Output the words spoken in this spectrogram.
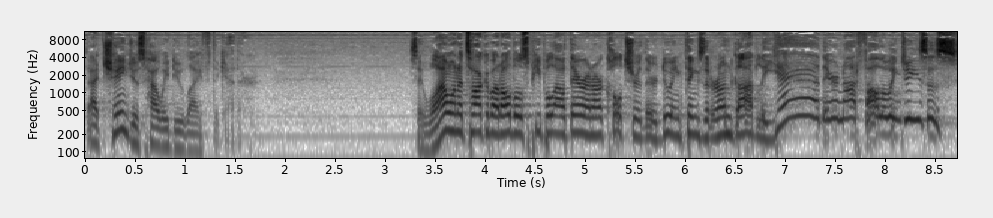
that changes how we do life together. Say, well, I want to talk about all those people out there in our culture that are doing things that are ungodly. Yeah, they're not following Jesus.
